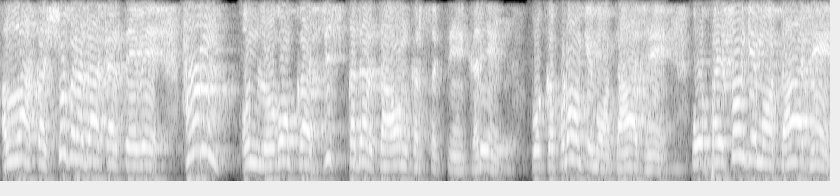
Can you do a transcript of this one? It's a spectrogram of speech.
اللہ کا شکر ادا کرتے ہوئے ہم ان لوگوں کا جس قدر تعاون کر سکتے ہیں، کریں۔ وہ کپڑوں کے محتاج ہیں، وہ پیسوں کے محتاج ہیں،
